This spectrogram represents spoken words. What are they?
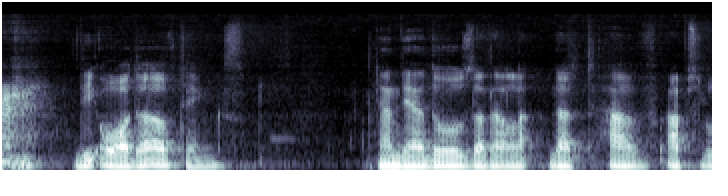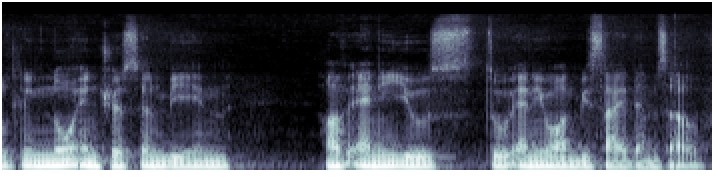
the order of things, and there are those that that have absolutely no interest in being of any use to anyone beside themselves,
